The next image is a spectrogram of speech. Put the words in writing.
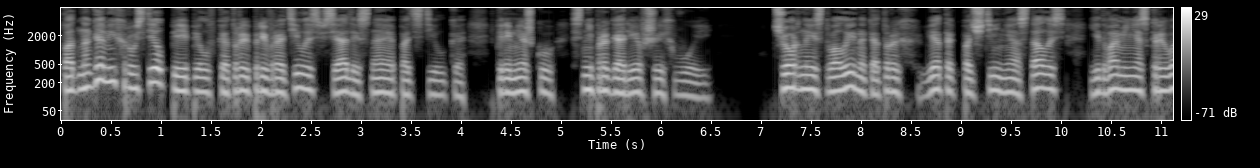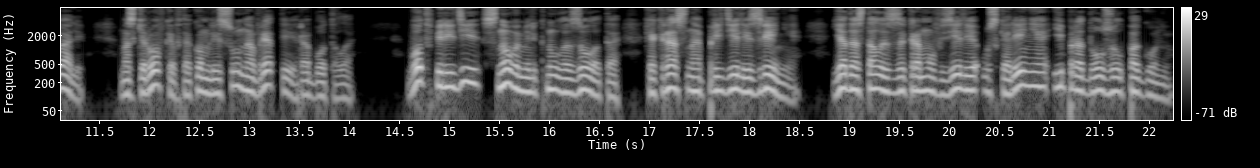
Под ногами хрустел пепел, в который превратилась вся лесная подстилка, вперемешку с непрогоревшей хвоей. Черные стволы, на которых веток почти не осталось, едва меня скрывали. Маскировка в таком лесу навряд ли работала. Вот впереди снова мелькнуло золото, как раз на пределе зрения. Я достал из закромов зелья ускорения и продолжил погоню.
